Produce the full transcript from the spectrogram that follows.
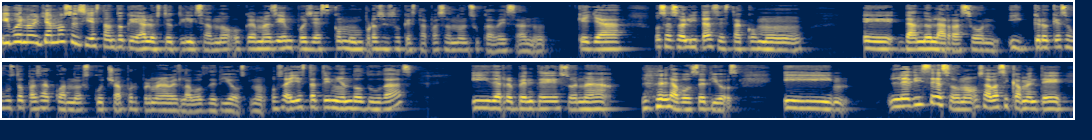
Y bueno, ya no sé si es tanto que ya lo esté utilizando o que más bien pues ya es como un proceso que está pasando en su cabeza, ¿no? Que ya, o sea, solita se está como eh, dando la razón. Y creo que eso justo pasa cuando escucha por primera vez la voz de Dios, ¿no? O sea, ella está teniendo dudas y de repente suena la voz de Dios y le dice eso, ¿no? O sea, básicamente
